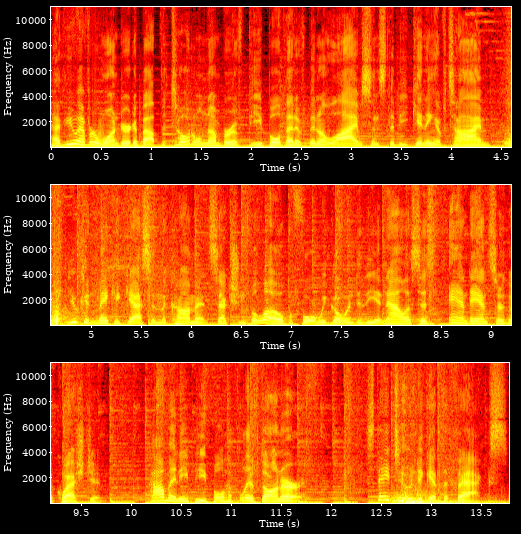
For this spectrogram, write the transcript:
Have you ever wondered about the total number of people that have been alive since the beginning of time? You can make a guess in the comment section below before we go into the analysis and answer the question. How many people have lived on Earth? Stay tuned to get the facts.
